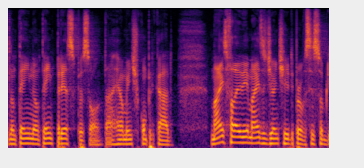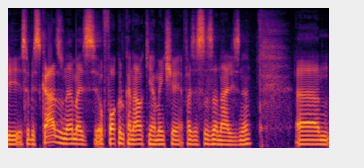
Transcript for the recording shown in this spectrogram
não tem, não tem preço, pessoal, tá realmente complicado. Mas falarei mais adiante aí para você sobre, sobre esse caso, né? Mas o foco do canal aqui realmente é fazer essas análises, né? Um,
